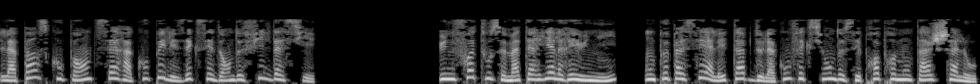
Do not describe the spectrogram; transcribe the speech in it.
la pince coupante sert à couper les excédents de fil d'acier. Une fois tout ce matériel réuni, on peut passer à l'étape de la confection de ses propres montages chalots.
